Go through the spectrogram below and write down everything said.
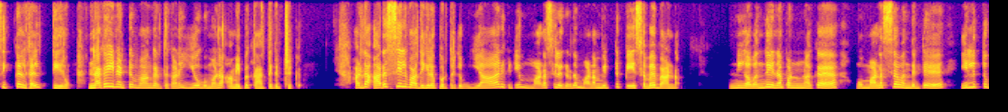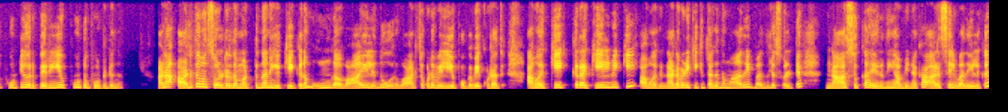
சிக்கல்கள் தீரும். நகை நட்டு வாங்குறதுக்கான யோகமான அமைப்பு காத்துக்கிட்டு இருக்கு. அடுத்த அரசியல்வாதிகளை பொறுத்த வரைக்கும் யாருக்கிட்டையும் மனசுல இருக்கிறத மனம் விட்டு பேசவே வேண்டாம். நீங்க வந்து என்ன பண்ணணும்னாக்க உங்க மனசை வந்துட்டு இழுத்து பூட்டி ஒரு பெரிய பூட்டு போட்டுடுங்க. ஆனா அடுத்தவன் சொல்றத மட்டும்தான் நீங்க கேட்கணும். உங்க வாயிலிருந்து ஒரு வார்த்தை கூட வெளியே போகவே கூடாது. அவங்க கேட்கிற கேள்விக்கு அவங்க நடவடிக்கைக்கு தகுந்த மாதிரி பதில சொல்லிட்டு நாசுக்கா இருந்தீங்க அப்படின்னாக்கா அரசியல்வாதிகளுக்கு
